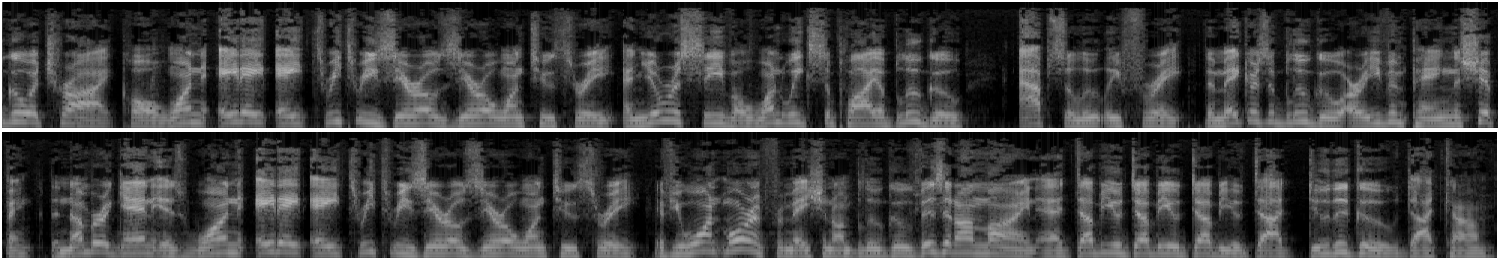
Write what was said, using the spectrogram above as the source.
Goo a try. Call 1 888 330 0123 and you'll receive a one week supply of Blue Goo absolutely free. The makers of Blue Goo are even paying the shipping. The number again is 1 888 330 0123. If you want more information on Blue Goo, visit online at www.dothegoo.com.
